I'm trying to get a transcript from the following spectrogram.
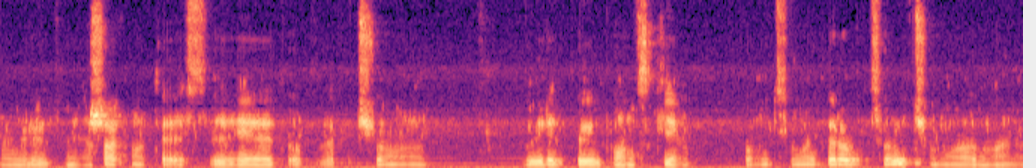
Он говорит, у меня шахматы, если я этого захочу, он говорит по-японски. Помните мой первый поцелуй, чему нормально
